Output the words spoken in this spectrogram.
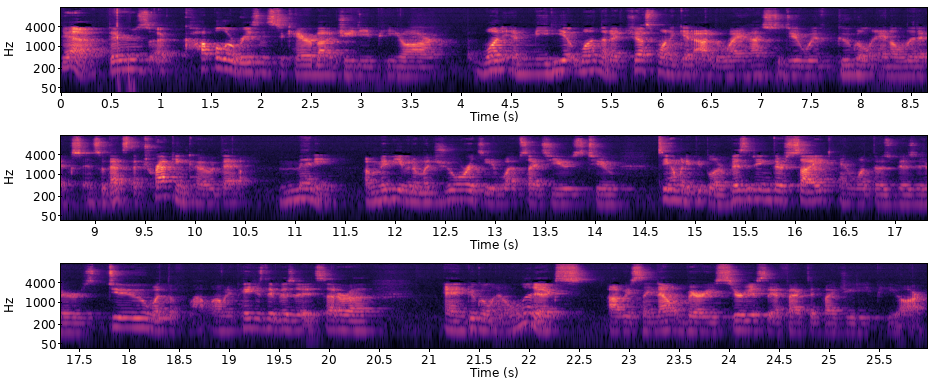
Yeah, there's a couple of reasons to care about GDPR. One immediate one that I just want to get out of the way has to do with Google Analytics. And so that's the tracking code that many, uh, maybe even a majority of websites use to see how many people are visiting their site and what those visitors do, what the how many pages they visit, etc. And Google Analytics obviously now very seriously affected by GDPR.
